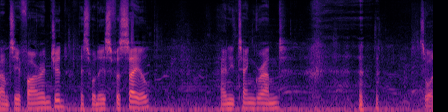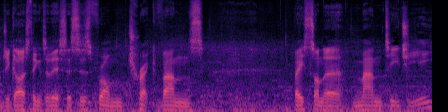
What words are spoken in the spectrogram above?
Fancy a fire engine? This one is for sale. Only 10 grand. so what do you guys think of this? This is from Trek Vans. Based on a MAN TGE.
